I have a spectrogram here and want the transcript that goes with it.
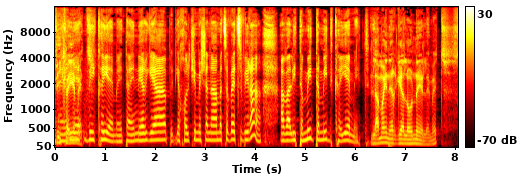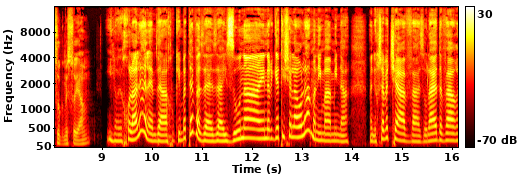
והיא קיימת. והיא קיימת, האנרגיה, יכול להיות שהיא משנה מצבי צבירה, אבל היא תמיד תמיד קיימת. למה אנרגיה לא נעלמת? סוג מסוים? היא לא יכולה להיעלם, זה החוקים בטבע, זה, זה האיזון האנרגטי של העולם, אני מאמינה. ואני חושבת שאהבה זה אולי הדבר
